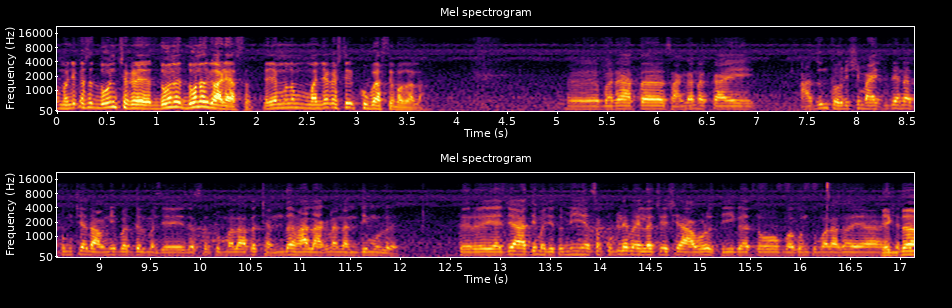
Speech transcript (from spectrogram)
म्हणजे कसं दोन छकडे दोन दोनच गाड्या असतात. त्याच्यामुळे मजा कशी खूप असते बघायला. अ, बरं आता सांगा ना काय अजून थोडीशी माहिती द्या ना तुमच्या धावणीबद्दल म्हणजे जसं तुम्हाला आता छंद हा लागला नंदी मुलं तर याच्या आधी म्हणजे तुम्ही असं कुठल्या बैलाची अशी आवड होती का तो बघून तुम्हाला असा या एकदा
